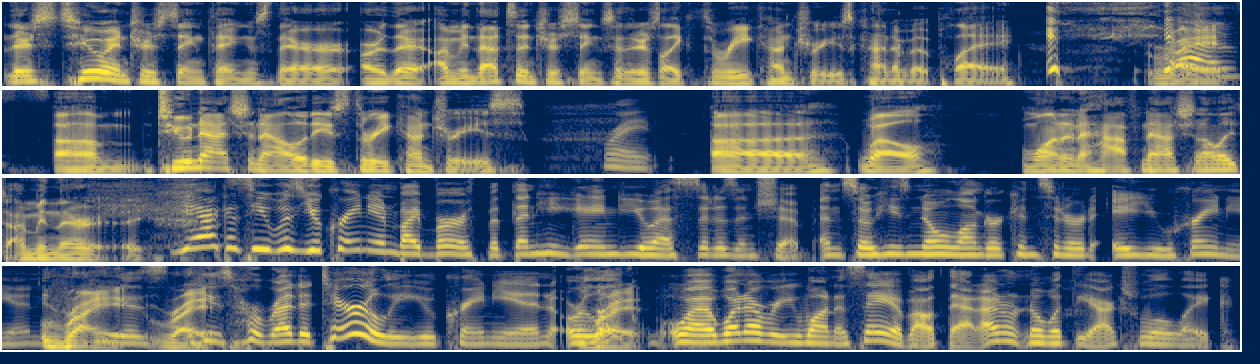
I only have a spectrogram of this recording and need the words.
there's two interesting things there. Are there, I mean, that's interesting. So there's like three countries kind of at play, right? Yes. Um, two nationalities, three countries. right Uh, well, one and a half nationalities. I mean, they're yeah because he was ukrainian by birth but then he gained u.s citizenship and so he's no longer considered a ukrainian Right, he is, right. he's hereditarily ukrainian or like Right. wha- whatever you want to say about that i don't know what the actual like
